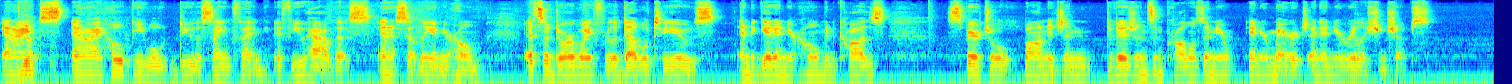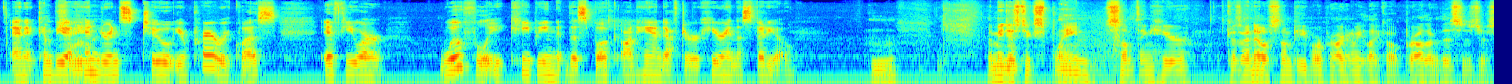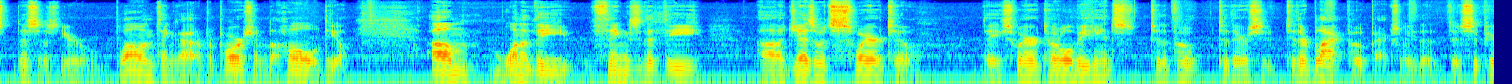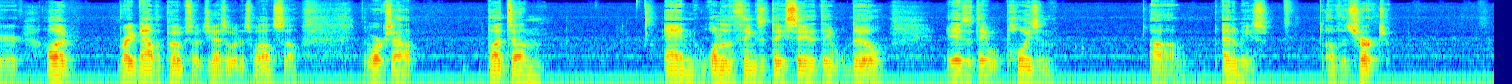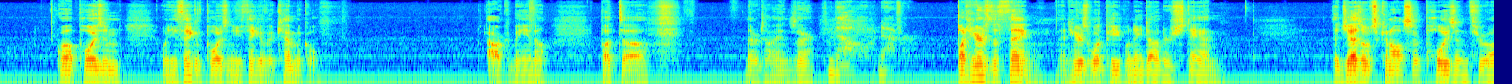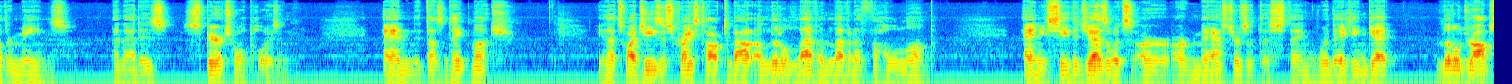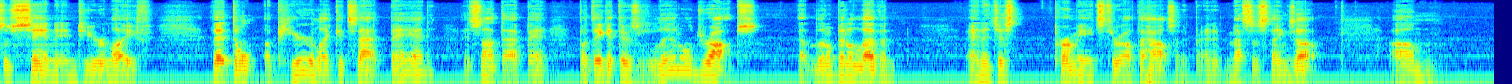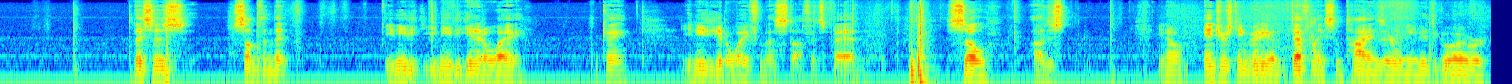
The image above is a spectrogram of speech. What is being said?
and I Yep. and I hope you will do the same thing if you have this innocently in your home. It's a doorway for the devil to use and to get in your home and cause spiritual bondage and divisions and problems in your in your marriage and in your relationships. And it can be a hindrance to your prayer requests if you are willfully keeping this book on hand after hearing this video. Mm-hmm. Let me just explain something here because I know some people are probably going to be like, "Oh, brother, this is just this is you're blowing things out of proportion, the whole deal." Um, one of the things that the uh, Jesuits swear to, they swear total obedience to the Pope, to their to their black Pope, actually, the the superior. Although right now the Pope's a Jesuit as well, so it works out. But um, and one of the things that they say that they will do is that they will poison um, enemies of the church. Well, poison, when you think of poison, you think of a chemical. Alchemy, you know. But uh, no tie ins there. No, never. But here's the thing, and here's what people need to understand the Jesuits can also poison through other means, and that is spiritual poison. And it doesn't take much. You know, that's why Jesus Christ talked about a little leaven leaveneth the whole lump. And you see, the Jesuits are, are masters at this thing where they can get little drops of sin into your life that don't appear like it's that bad. It's not that bad. But they get those little drops, that little bit of leaven, and it just permeates throughout the house and it, and it messes things up. Um, this is something that you need to you need to get it away. Okay, you need to get away from this stuff. It's bad. So, uh, just you know, interesting video. Definitely some tie-ins there we needed to go over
